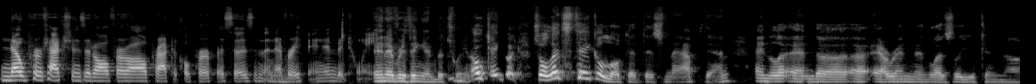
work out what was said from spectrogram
no protections at all for all practical purposes, and then Mhm. everything in between. and everything in between. Okay, good. So let's take a look at this map then, and and uh, uh, Erin and Leslie, you can uh,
